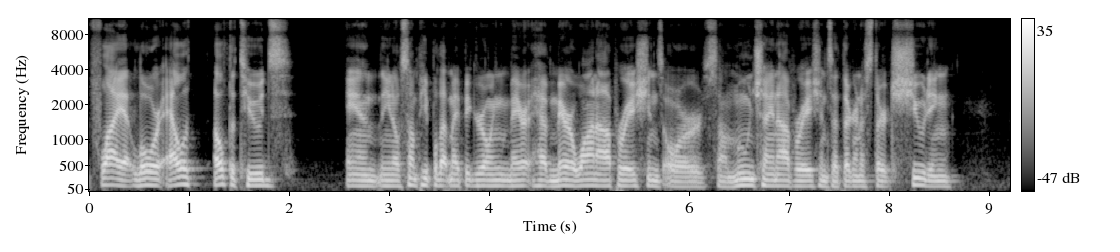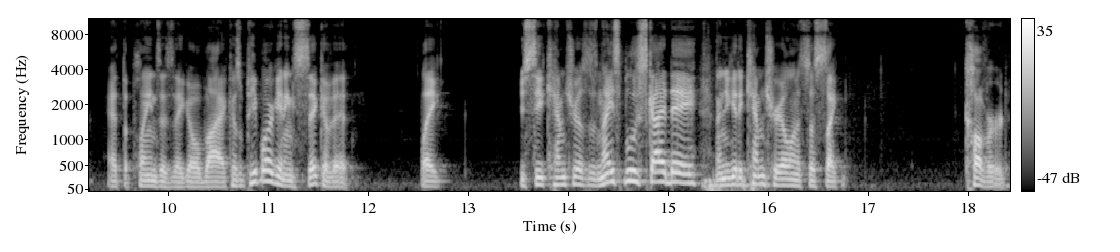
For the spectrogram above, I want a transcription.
fly at lower altitudes, and you know some people that might be growing have marijuana operations or some moonshine operations that they're going to start shooting at the planes as they go by because people are getting sick of it. Like you see chemtrails, it's a nice blue sky day, and then you get a chemtrail and it's just like covered.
